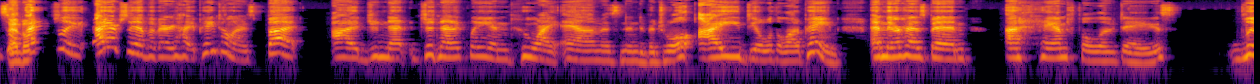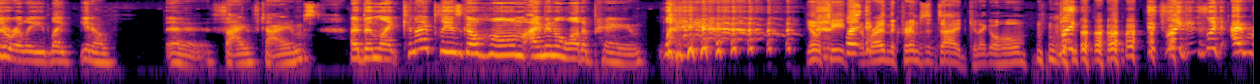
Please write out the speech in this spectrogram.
So And the- I actually, I actually have a very high pain tolerance, but I genet- genetically and who I am as an individual, I deal with a lot of pain, and there has been a handful of days, literally, like you know, uh, five times. I've been like, "Can I please go home? I'm in a lot of pain." Yo, Teach, But- I'm riding the Crimson Tide. Can I go home? like it's like it's like I'm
